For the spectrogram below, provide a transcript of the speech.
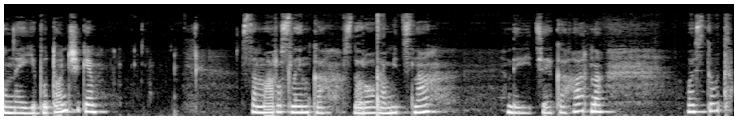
у неї бутончики. Сама рослинка здорова, міцна. Дивіться, яка гарна. Ось тут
